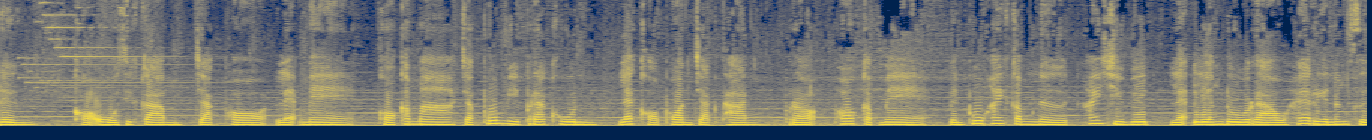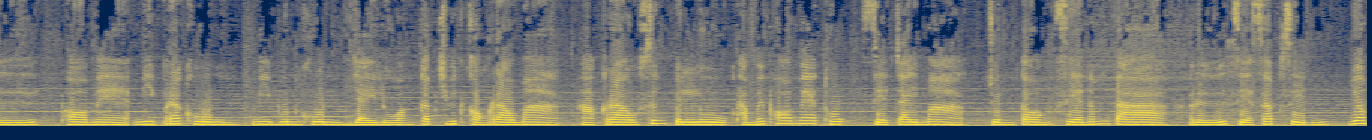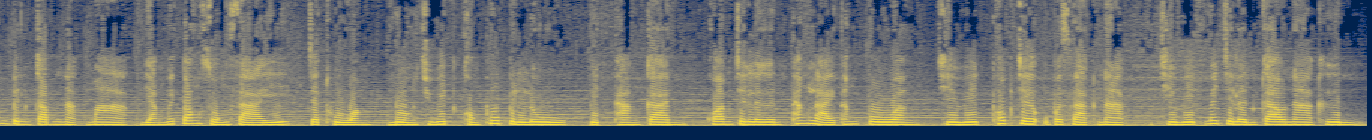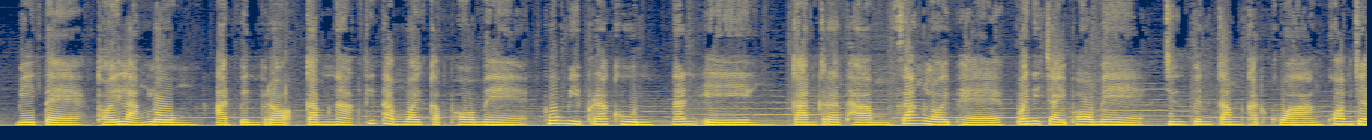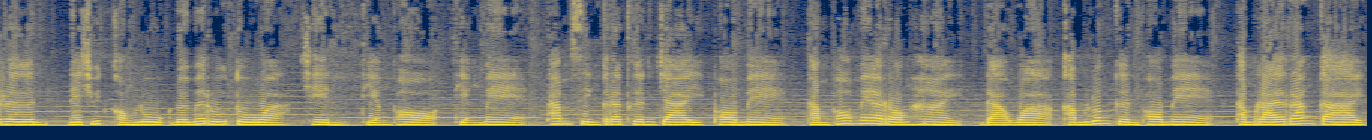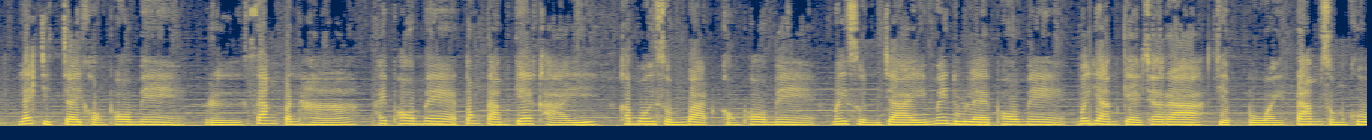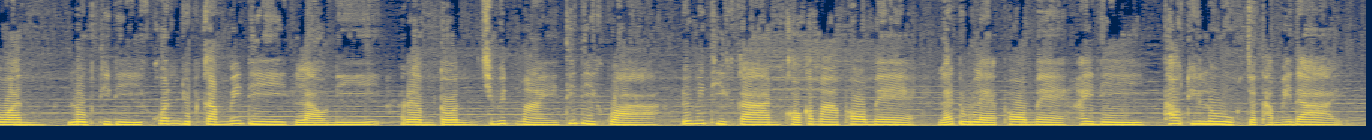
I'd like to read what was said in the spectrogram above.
1. ขอโอโหสิกรรมจากพ่อและแม่ ขอขมาจากผู้มีพระคุณ และขอพรจากท่าน เพราะพ่อกับแม่เป็นผู้ให้กำเนิดให้ชีวิต และเลี้ยงดูเราให้เรียนหนังสือ พ่อแม่มีพระคุณ มีบุญคุณใหญ่หลวงกับชีวิตของเรามาก หากเราซึ่งเป็นลูกทำให้พ่อแม่ทุกข์เสียใจมาก จนต้องเสียน้ำตา หรือเสียทรัพย์สิน ย่อมเป็นกรรมหนักมากอย่างไม่ต้องสงสัย จะทวงหน่วงชีวิตของผู้เป็นลูก ปิดทางกัน ความเจริญทั้งหลายทั้งปวง ชีวิตพบเจออุปสรรคหนัก ชีวิตไม่เจริญก้าวหน้าขึ้น มีแต่ถอยหลังลง อาจเป็นเพราะกรรมหนักที่ทำไว้กับพ่อแม่ ผู้มีพระคุณนั่นเอง การกระทำสร้างรอยแผลไว้ในใจพ่อแม่ จึงเป็นกรรมขัดขวางความเจริญในชีวิตของลูกโดยไม่รู้ตัว เช่น เถียงพ่อ เถียงแม่ทำสิ่งกระเทือนใจ พ่อแม่ทำพ่อแม่ร้องไห้ ด่าว่าคำล่วงเกินพ่อแม่ ทำร้ายร่างกายและจิตใจของพ่อแม่ หรือสร้างปัญหาให้พ่อแม่ต้องตามแก้ไข ขโมยสมบัติของพ่อแม่ ไม่สนใจไม่ดูแลพ่อแม่ เมื่อยามแก่ชราเจ็บป่วยตามสมควร ลูกที่ดีควรหยุดกรรมไม่ดีเหล่านี้ เริ่มต้นชีวิตใหม่ที่ดีกว่า ด้วยวิธีการขอขมาพ่อแม่ และดูแลพ่อแม่ให้ดี เท่าที่ลูกจะทำให้ได้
